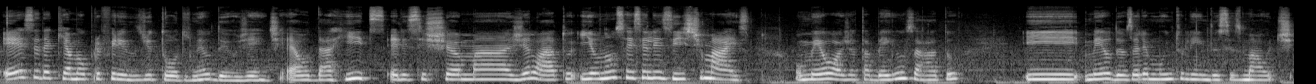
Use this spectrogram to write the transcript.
Esse daqui é meu preferido de todos, meu Deus, gente. É o da Hits, ele se chama Gelato e eu não sei se ele existe mais. O meu, ó, já tá bem usado. E, meu Deus, ele é muito lindo esse esmalte.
